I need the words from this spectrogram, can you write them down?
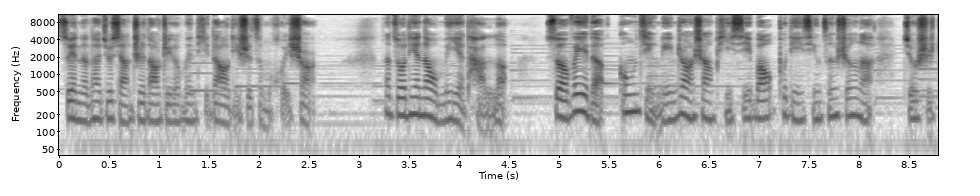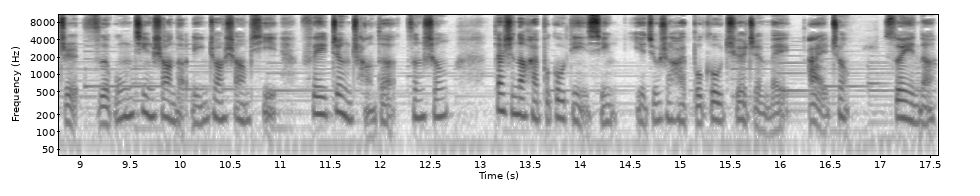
所以呢他就想知道这个问题到底是怎么回事儿。那昨天呢我们也谈了，所谓的宫颈鳞状上皮细胞不典型增生呢，就是指子宫颈上的鳞状上皮非正常的增生，但是呢还不够典型，也就是还不够确诊为癌症，所以呢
